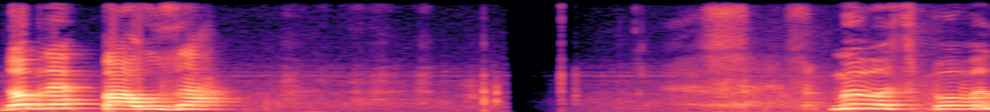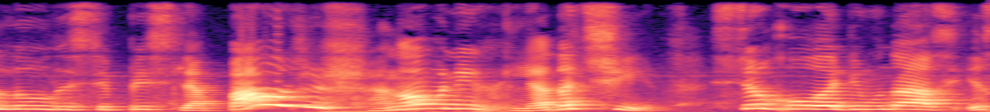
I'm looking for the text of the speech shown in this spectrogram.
Добре, пауза. Ми вас повернулися після паузи, шановні глядачі. Сьогодні в нас із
